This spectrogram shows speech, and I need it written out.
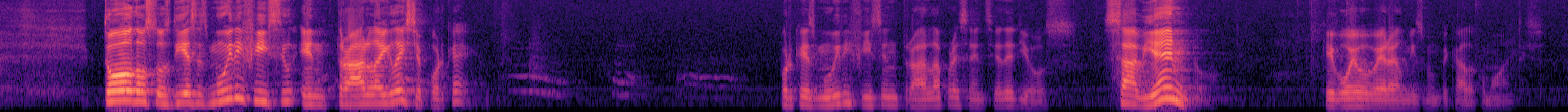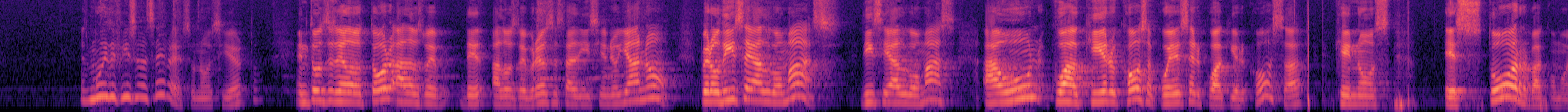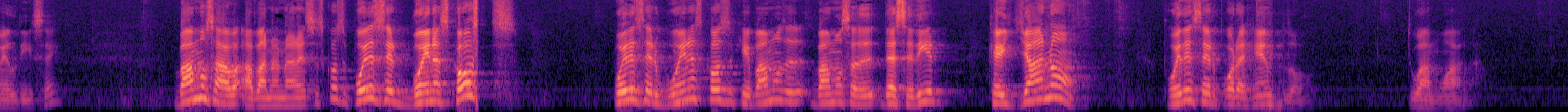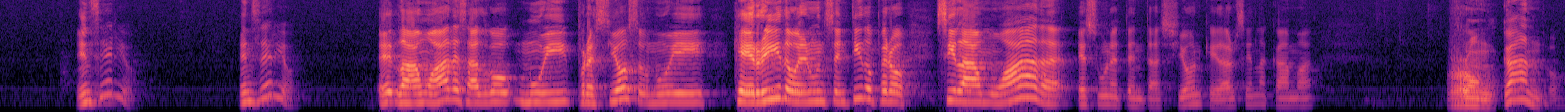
todos los días es muy difícil entrar a la iglesia. ¿Por qué? Porque es muy difícil entrar a la presencia de Dios sabiendo que voy a volver al mismo pecado como antes. Es muy difícil hacer eso, ¿no es cierto? Entonces el autor a los, a los hebreos está diciendo, ya no, pero dice algo más, dice algo más. Aún cualquier cosa, puede ser cualquier cosa que nos estorba, como él dice, vamos a abandonar esas cosas. Puede ser buenas cosas. Puede ser buenas cosas que vamos, a decidir que ya no. Puede ser, por ejemplo, tu almohada. En serio, en serio. Eh, la almohada es algo muy precioso, muy querido en un sentido, pero si la almohada es una tentación, quedarse en la cama roncando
